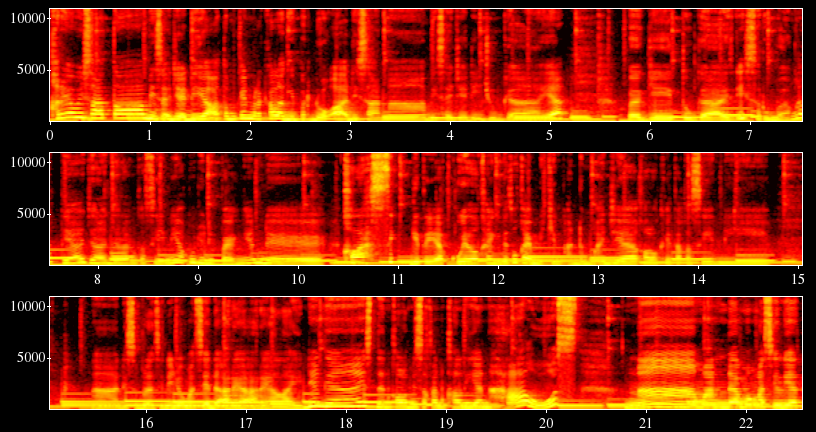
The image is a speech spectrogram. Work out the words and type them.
karya wisata bisa jadi ya atau mungkin mereka lagi berdoa di sana bisa jadi juga ya. Begitu guys. Ih seru banget ya jalan-jalan ke sini. Aku jadi pengen deh. Klasik gitu ya kuil kayak gitu tuh kayak bikin adem aja kalau kita ke sini Nah, di sebelah sini juga masih ada area-area lainnya, guys. Dan kalau misalkan kalian haus, nah, Manda mau ngasih lihat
